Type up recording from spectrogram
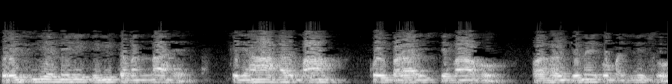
تو اس لیے میری دلی تمنا ہے کہ یہاں ہر ماہ کوئی بڑا اجتماع ہو۔ اور ہر جمعے کو مجلس ہو،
